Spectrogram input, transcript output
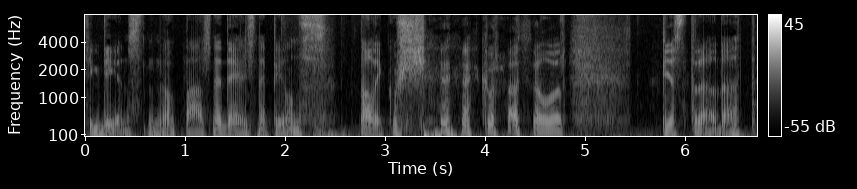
cik dienas, vēl pāris nedēļas nepilnas palikušas, kurās vēl var piestrādāt.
